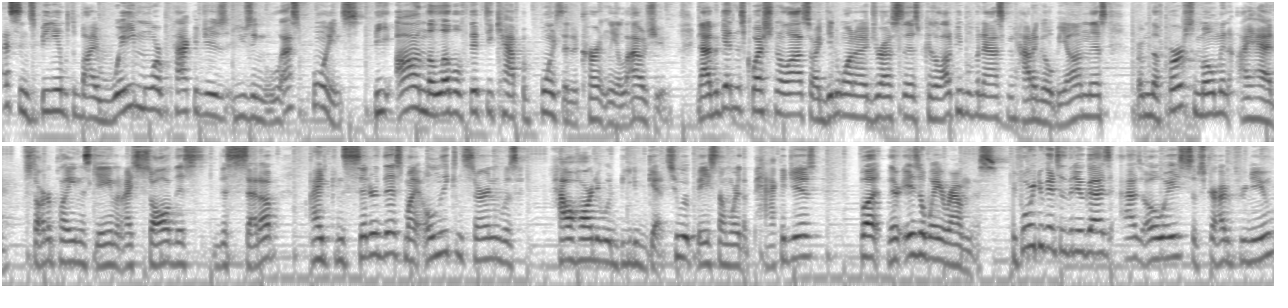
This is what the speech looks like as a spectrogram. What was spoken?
essence, being able to buy way more packages using less points beyond the level 50 cap of points that it currently allows you. Now, I've been getting this question a lot, so I did want to address this because a lot of people have been asking how to go beyond this. From the first moment I had started playing this game and I saw this, this setup, I had considered this. My only concern was how hard it would be to get to it based on where the package is but there is a way around this. Before we do get into the video, guys, as always, subscribe if you're new.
